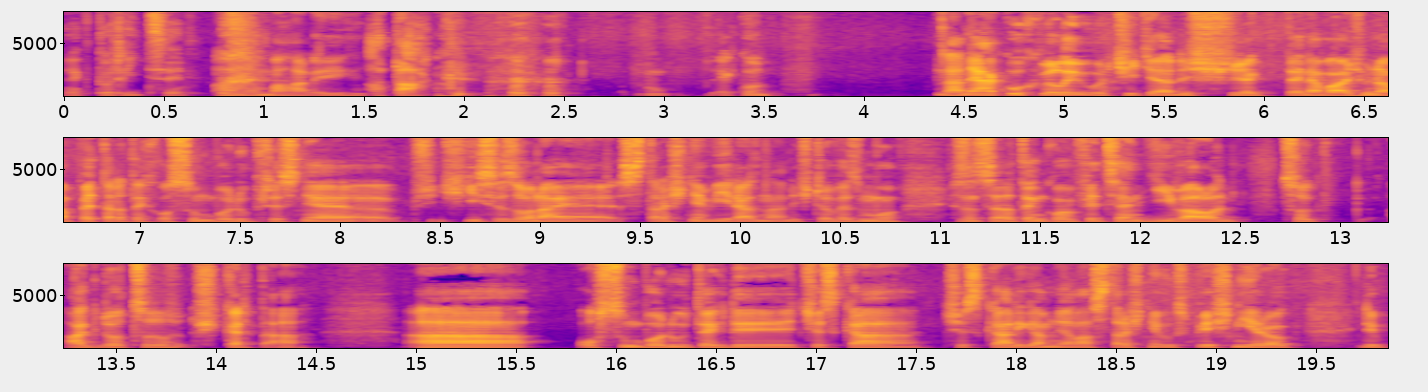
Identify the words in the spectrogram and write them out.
jak to říci? Anomálii. A tak. jako na nějakou chvíli určitě. A když jak teď navážu na Petra, těch 8 bodů přesně příští sezóna je strašně výrazná. Když to vezmu, že jsem se na ten koeficient díval, co a kdo co škrtá. A 8 bodů tehdy Česká, Česká liga měla strašně úspěšný rok, kdy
